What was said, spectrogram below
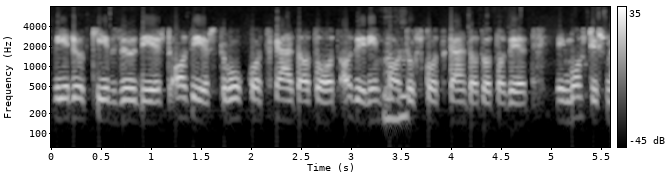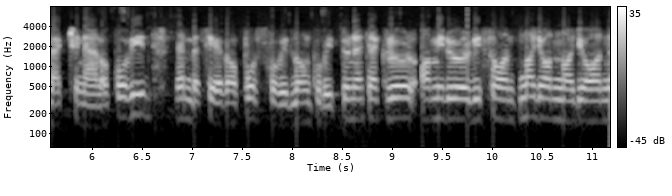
mérőképződést, azért stroke kockázatot, azért infarktus mhm. kockázatot azért még most is megcsinál a COVID, nem beszélve a post-COVID, long-COVID tünetekről, amiről viszont nagyon-nagyon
